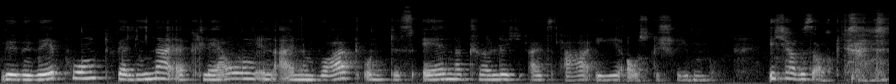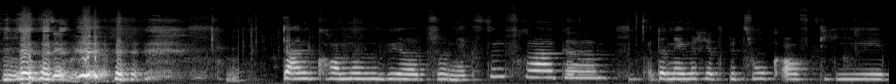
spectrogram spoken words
www.berliner Erklärung in einem Wort und das Ä natürlich als AE ausgeschrieben. Ich habe es auch getan. Sehr gut. Dann kommen wir zur nächsten Frage. Da nehme ich jetzt Bezug auf die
